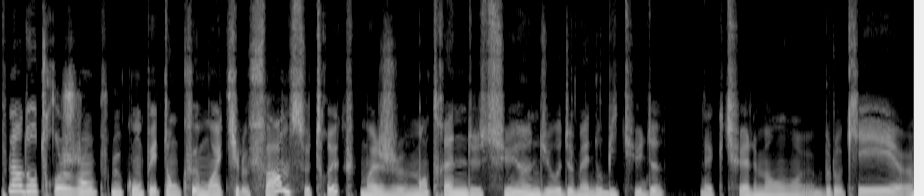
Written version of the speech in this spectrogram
plein d'autres gens plus compétents que moi qui le farment ce truc. Moi, je m'entraîne dessus un du haut de ma noobitude. Actuellement euh, bloqué euh,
